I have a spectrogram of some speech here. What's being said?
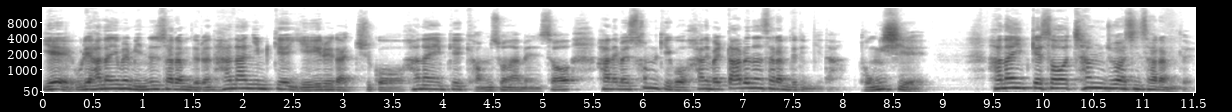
예, 우리 하나님을 믿는 사람들은 하나님께 예의를 갖추고 하나님께 겸손하면서 하나님을 섬기고 하나님을 따르는 사람들입니다. 동시에 하나님께서 창조하신 사람들,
